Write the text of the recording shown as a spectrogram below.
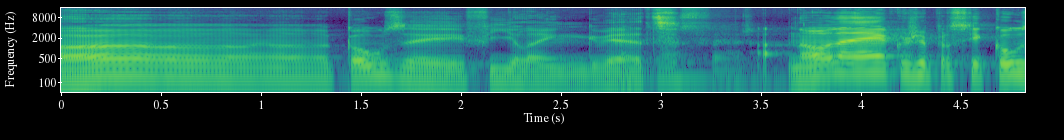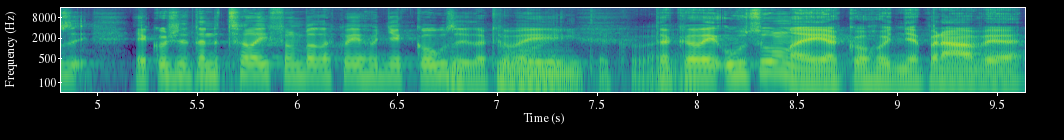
uh, cozy feeling věc. No ne, jakože prostě cozy, jakože ten celý film byl takový hodně cozy, takový Útulný takový. útulný jako hodně právě.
